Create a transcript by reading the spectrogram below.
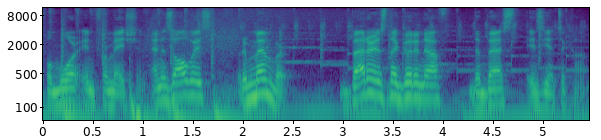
for more information. And as always, remember, better is not good enough, the best is yet to come.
